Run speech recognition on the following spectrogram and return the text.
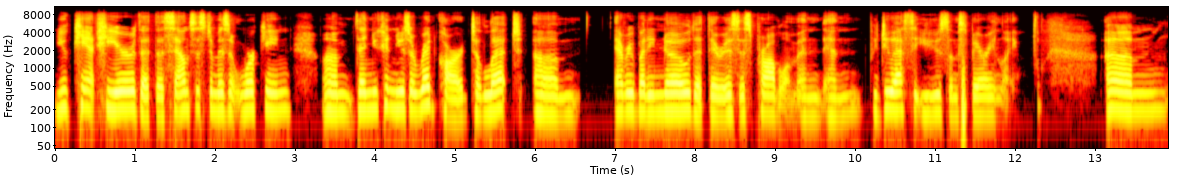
you can't hear that the sound system isn't working um, then you can use a red card to let um, everybody know that there is this problem and and we do ask that you use them sparingly um,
